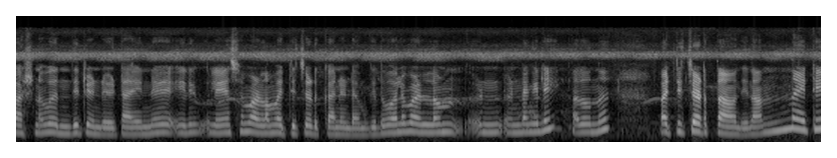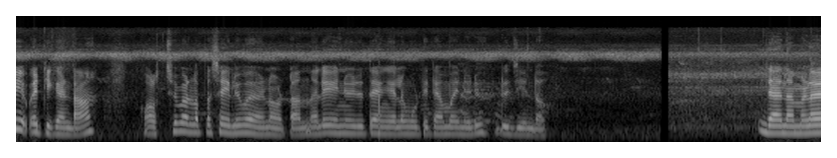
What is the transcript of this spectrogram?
കഷ്ണം വെന്തിട്ടുണ്ട് കേട്ടോ അതിന് ലേശം വെള്ളം വറ്റിച്ചെടുക്കാനുണ്ട്. നമുക്ക് ഇതുപോലെ വെള്ളം ഉണ്ടെങ്കിൽ അതൊന്ന് വറ്റിച്ചെടുത്താൽ മതി. നന്നായിട്ട് വറ്റിക്കണ്ട. കുറച്ച് വെള്ളപ്പശയിൽ വേണം കേട്ടോ. എന്നാലേ അതിനൊരു തേങ്ങയെല്ലാം കൂട്ടിയിട്ടാകുമ്പോൾ അതിനൊരു രുചി ഉണ്ടാവും ഇതാ നമ്മളെ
